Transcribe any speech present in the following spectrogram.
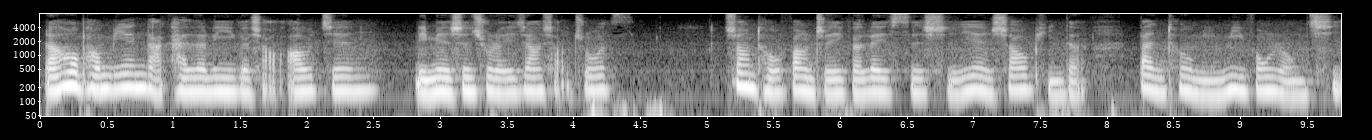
然后旁边打开了另一个小凹间，里面伸出了一张小桌子。上头放着一个类似实验烧瓶的半透明密封容器，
